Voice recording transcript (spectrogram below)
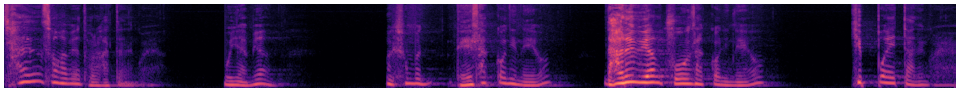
찬성하며 돌아갔다는 거예요. 뭐냐면 어, 정말 내 사건이네요. 나를 위한 구원 사건이네요. 기뻐했다는 거예요.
